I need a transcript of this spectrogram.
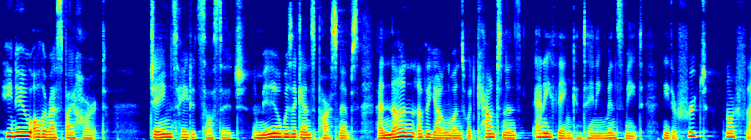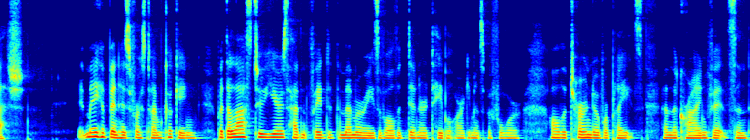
He knew all the rest by heart. James hated sausage, Amelia was against parsnips, and none of the young ones would countenance anything containing mincemeat, neither fruit nor flesh. It may have been his first time cooking, but the last two years hadn't faded the memories of all the dinner table arguments before, all the turned over plates and the crying fits, and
